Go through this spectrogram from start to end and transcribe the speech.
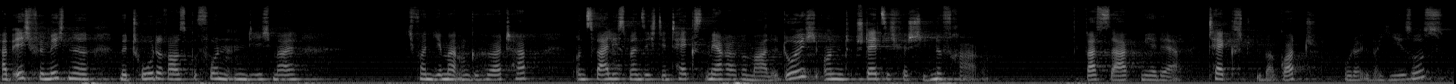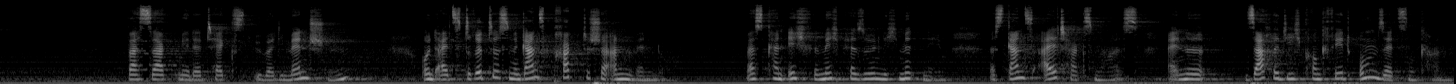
habe ich für mich eine Methode rausgefunden, die ich mal von jemandem gehört habe. Und zwar liest man sich den Text mehrere Male durch und stellt sich verschiedene Fragen. Was sagt mir der Text über Gott oder über Jesus? Was sagt mir der Text über die Menschen? Und als drittes eine ganz praktische Anwendung. Was kann ich für mich persönlich mitnehmen? Was ganz alltagsnah ist. Eine Sache, die ich konkret umsetzen kann.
